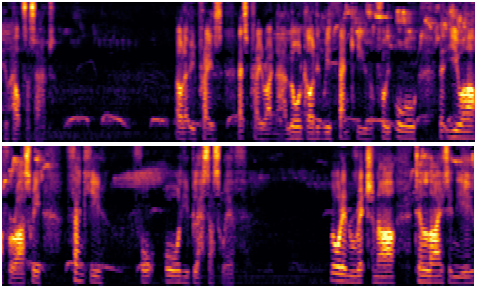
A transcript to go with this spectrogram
who helps us out. Oh, let me praise. Let's pray right now. Lord God, we thank you for all that you are for us. We thank you for all you bless us with. Lord, enrichen our delight in you.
